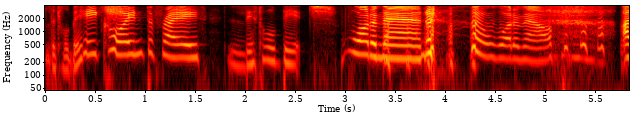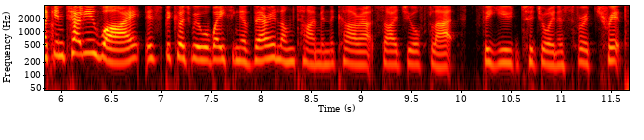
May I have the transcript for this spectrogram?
little bitch. He coined the phrase little bitch. What a man. what a mouth. I can tell you why. It's because we were waiting a very long time in the car outside your flat for you to join us for a trip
